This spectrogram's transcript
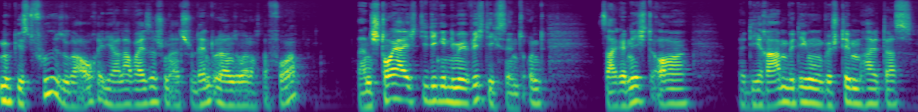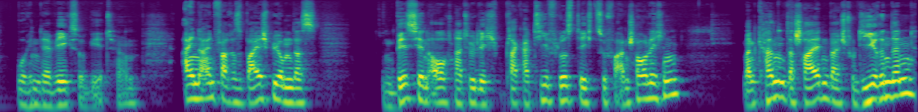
möglichst früh sogar auch, idealerweise schon als Student oder sogar noch davor, dann steuere ich die Dinge, die mir wichtig sind und sage nicht, oh, die Rahmenbedingungen bestimmen halt das, wohin der Weg so geht. Ein einfaches Beispiel, um das ein bisschen auch natürlich plakativ lustig zu veranschaulichen. Man kann unterscheiden bei Studierenden,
